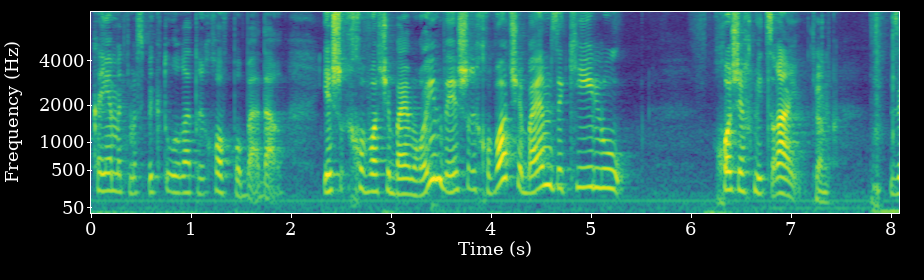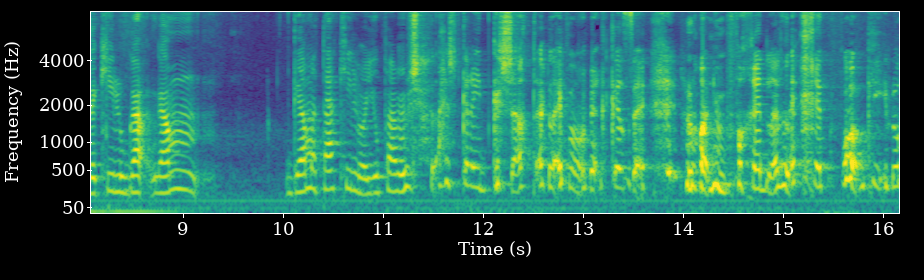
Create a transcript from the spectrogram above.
קיימת מספיק תאורת רחוב פה באדר. יש רחובות שבהם רואים, ויש רחובות שבהם זה כאילו חושך מצרים. כן. זה כאילו גם, גם, גם אתה כאילו, היו פעמים שאשכרה התקשרת אליי ואומר כזה, לא, אני מפחד ללכת פה, כאילו,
